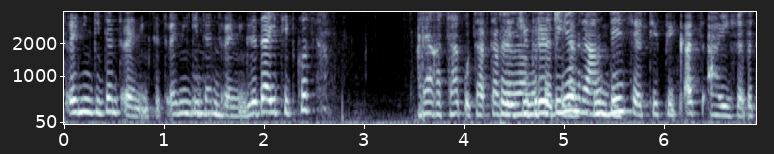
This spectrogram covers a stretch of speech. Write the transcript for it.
ტრენინგიდან ტრენინგზე ტრენინგიდან ტრენინგზე და აი თითქოს რაღაც საკუთარ თავს ეჯიბრებიან, რამდენ სერტიფიკატს აიღებენ.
